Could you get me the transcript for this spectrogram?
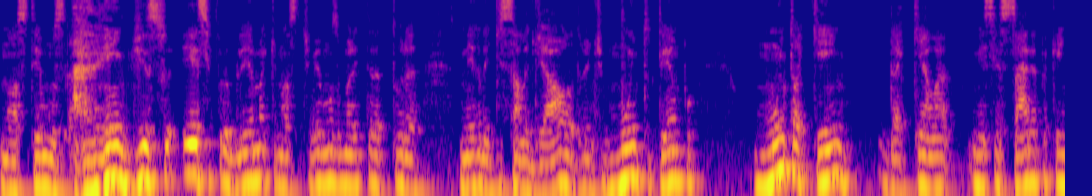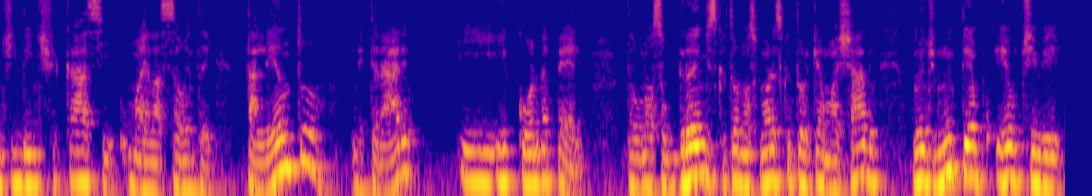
Nós temos, além disso, esse problema que nós tivemos uma literatura negra de sala de aula durante muito tempo, muito aquém daquela necessária para que a gente identificasse uma relação entre talento literário e, e cor da pele. Então, o nosso grande escritor, nosso maior escritor, que é o Machado, durante muito tempo eu tive,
